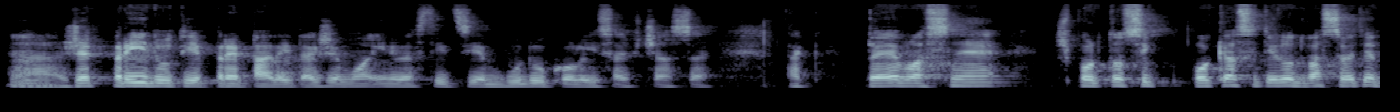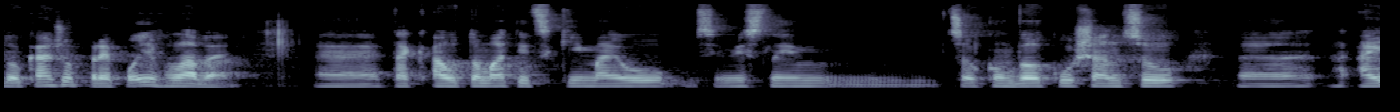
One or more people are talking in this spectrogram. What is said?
Hmm. že prídu tie prepady, takže moje investície budú kolísať v čase. Tak to je vlastne športovci, pokiaľ si tieto dva svety dokážu prepojiť v hlave, eh, tak automaticky majú, si myslím, celkom veľkú šancu eh, aj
